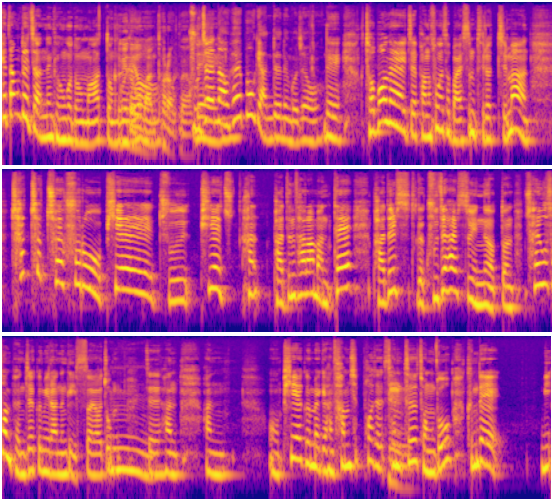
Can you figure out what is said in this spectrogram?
해당되지 않는 경우가 너무 많았던 그게 거예요. 너무 많더라고요. 구제나 네. 회복이 안 되는 거죠. 네, 저번에 이제 방송에서 말씀드렸지만 최최 최후로 피해 주 피해 주, 한, 받은 사람한테 받을 수 그러니까 구제할 수 있는 어떤 최우선 변제금이라는 게 있어요. 좀 음. 이제 한한 어, 피해 금액의 한 30% 음. 정도. 근데 미,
